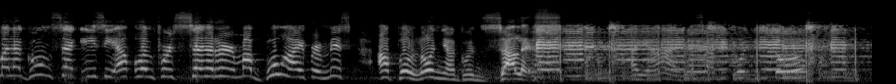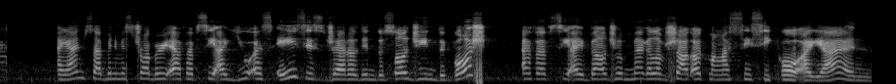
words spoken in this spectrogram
Malagong Sec AC Aplam for Senator. Mabuhay for Miss Apolonia Gonzales. Ayan, nasabi ko dito, Ayan, sabi ni Miss Strawberry FFCI USA, Sis Geraldine Dosol, Jean de Bosch, FFCI Belgium, mega love shoutout mga sisi ko. Ayan.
